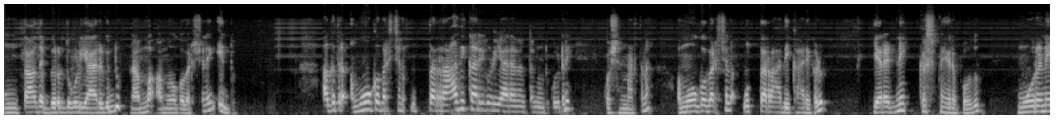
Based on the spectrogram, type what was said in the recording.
ಮುಂತಾದ ಬಿರುದುಗಳು ಯಾರಿಗಿದ್ದು? ನಮ್ಮ ಅಮೋಘ ವರ್ಷನಿಗೆ ಇದ್ದು. ಹಾಗಾದ್ರೆ ಅಮೋಘ ವರ್ಷನ ಉತ್ತರಾಧಿಕಾರಿಗಳು ಯಾರ್ಯಾರಂತ ನೋಡ್ಕೊಳ್ರಿ. ಕ್ವಶನ್ ಮಾಡ್ತಾನ. ಅಮೋಘ ವರ್ಷನ ಉತ್ತರಾಧಿಕಾರಿಗಳು ಎರಡನೇ ಕೃಷ್ಣ ಇರಬಹುದು ಮೂರನೇ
